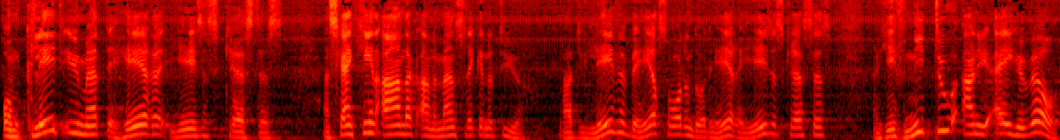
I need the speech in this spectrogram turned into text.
Omkleed u met de Heere Jezus Christus. En schenk geen aandacht aan de menselijke natuur. Laat uw leven beheerst worden door de Heere Jezus Christus. En geef niet toe aan uw eigen wil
